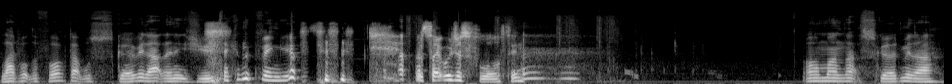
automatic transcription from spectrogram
Lad, what the fuck? That was scurvy, that. Then it's you taking the finger. it's like we're just floating. Oh man, that scared me there.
